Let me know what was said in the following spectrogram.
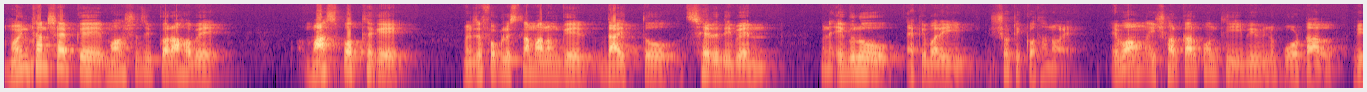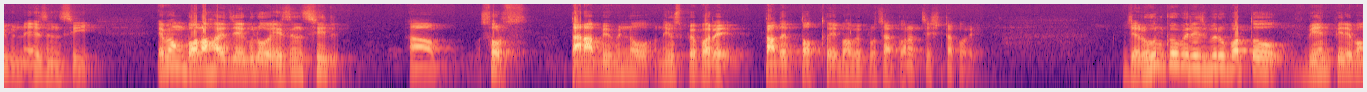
মঈন খান সাহেবকে মহাসচিব করা হবে মাঝপথ থেকে মির্জা ফখরুল ইসলাম আলমগীর দায়িত্ব ছেড়ে দিবেন মানে এগুলো একেবারেই সঠিক কথা নয়। এবং এই সরকারপন্থী বিভিন্ন পোর্টাল, বিভিন্ন এজেন্সি এবং বলা হয় যে এগুলো এজেন্সির সোর্স, তারা বিভিন্ন নিউজ পেপারে তাদের তথ্য এভাবে প্রচার করার চেষ্টা করে। যে রুহুল কবির রিজবির উপর তো বিএনপির এবং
